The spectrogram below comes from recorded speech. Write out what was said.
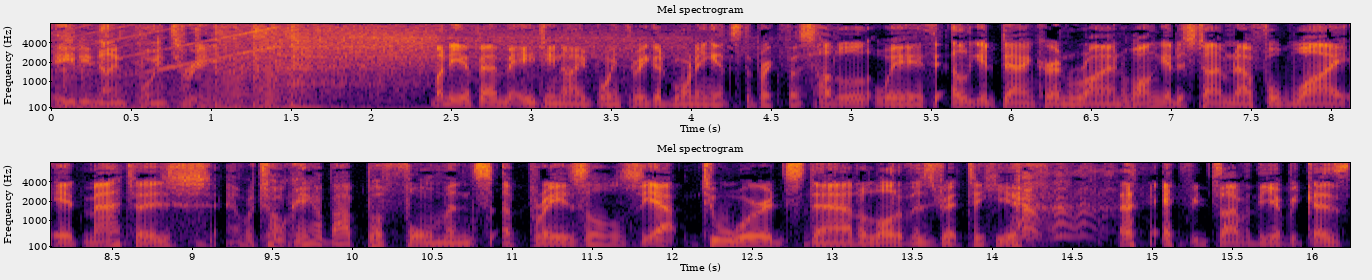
89.3. Money FM 89.3. Good morning. It's the Breakfast Huddle with Elliot Danker and Ryan Huang. It is time now for Why It Matters. And we're talking about performance appraisals. Yeah, two words that a lot of us dread to hear every time of the year because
